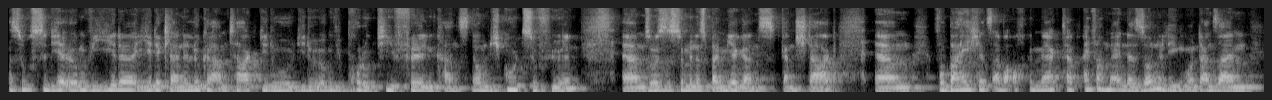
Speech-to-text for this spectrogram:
suchst du dir irgendwie jede, jede kleine Lücke am Tag, die du, die du irgendwie produktiv füllen kannst, ne, um dich gut zu fühlen. Ähm, so ist es zumindest bei mir ganz, ganz stark. Ähm, wobei ich jetzt aber auch gemerkt habe, einfach mal in der Sonne liegen und an seinem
